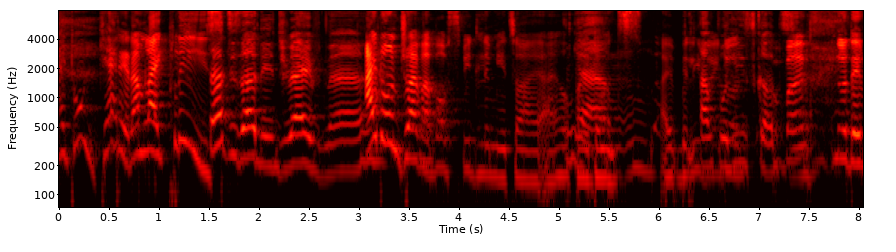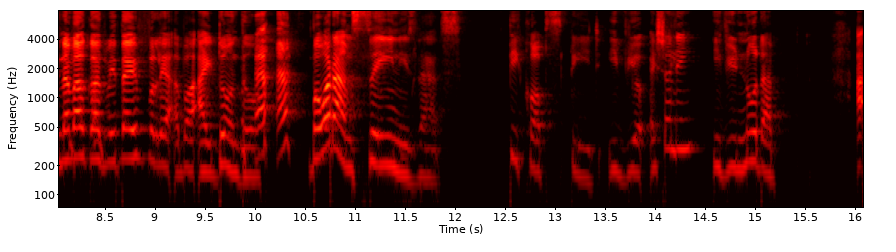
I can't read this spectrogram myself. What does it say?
I don't get it. I'm like, please. that is how they drive now. I don't drive above speed limit, so I, I hope Yeah. I don't. I believe And I police don't. But. No, they've never caught me, thankfully. But I don't though. but what I'm saying is that pick up speed. If you're actually, if you know that, I,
